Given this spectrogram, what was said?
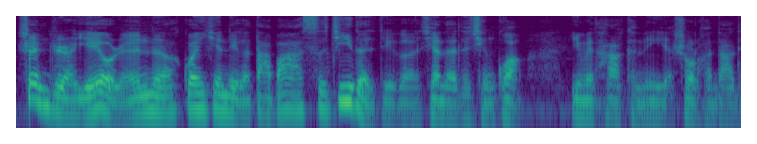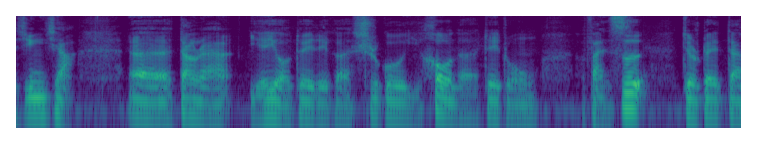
甚至也有人呢关心这个大巴司机的这个现在的情况，因为他肯定也受了很大的惊吓。呃，当然也有对这个事故以后的这种反思，就是对大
